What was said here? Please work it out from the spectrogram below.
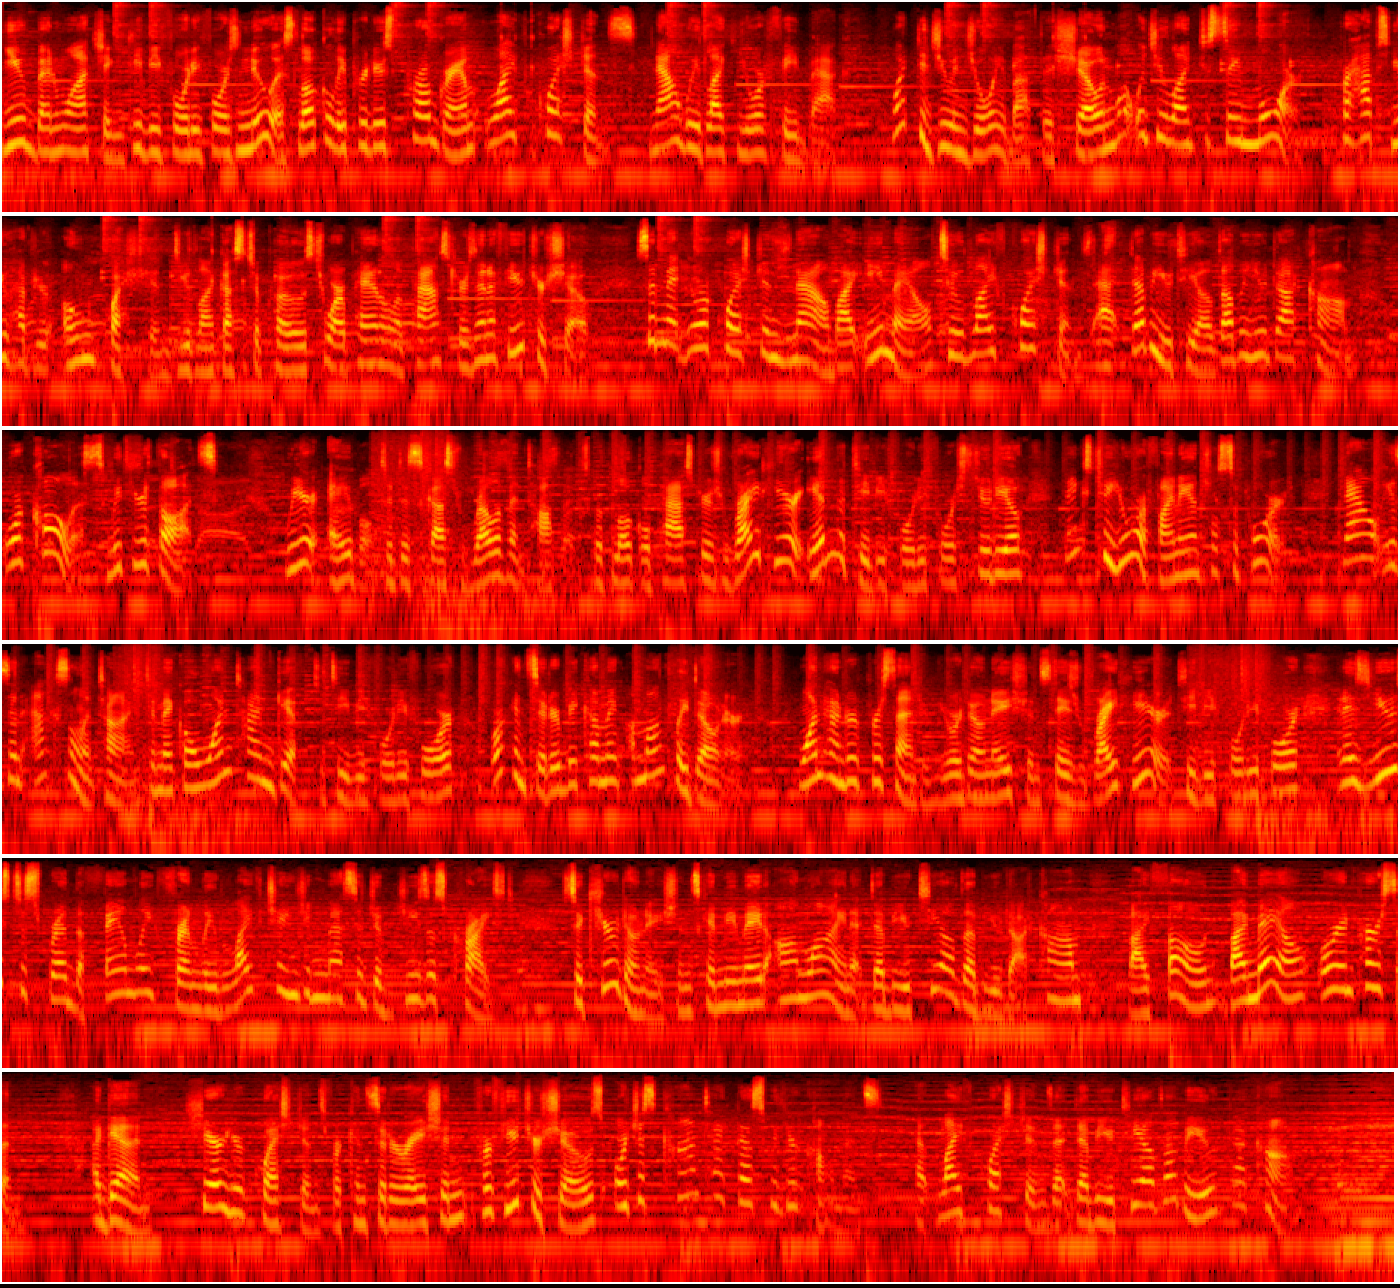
You've been watching TV44's newest locally produced program, Life Questions. Now we'd like your feedback. What did you enjoy about this show and what would you like to see more? Perhaps you have your own questions you'd like us to pose to our panel of pastors in a future show. Submit your questions now by email to lifequestions at WTLW.com or call us with your thoughts. We are able to discuss relevant topics with local pastors right here in the TV44 studio thanks to your financial support. Now is an excellent time to make a one time gift to TV44 or consider becoming a monthly donor. 100% of your donation stays right here at TV44 and is used to spread the family friendly, life changing message of Jesus Christ. Secure donations can be made online at WTLW.com, by phone, by mail, or in person. Again, share your questions for consideration for future shows or just contact us with your comments at lifequestions at WTLW.com.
